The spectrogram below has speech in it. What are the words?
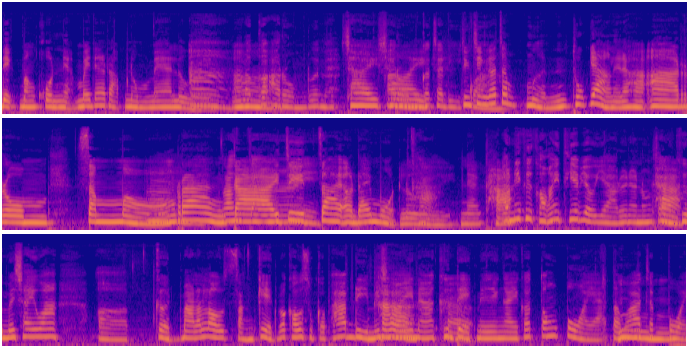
เด็กบางคนเนี่ยไม่ได้รับนมแม่เลยอ่าแล้ว ก็อารมณ์ด้วยไหมใช่ใช่อารมณ์ก็จะดีกว่าจริง ๆ ก็จะเหมือนทุกอย่างเลยนะคะ อารมณ์ สมองอืมร่างร่างกากายยจิตใจเอาได้หมดเลค่ะยนะคะอันนี้คือเขาให้เทียบยาวๆด้วยนะน้องแจงค่ะคือไม่ใช่ว่า เอ่อเกิดมาแล้วเราสังเกตว่าเขาสุขภาพดีไม่ใช่นะค่ะคือค่ะเด็กเนี่ยยังไงก็ต้องป่วยอะแต่ว่าอืมจะป่วย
